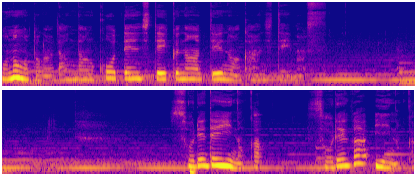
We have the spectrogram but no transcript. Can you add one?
物事がだんだん好転していくなっていうのは感じています。それでいいのか？それがいいのか？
